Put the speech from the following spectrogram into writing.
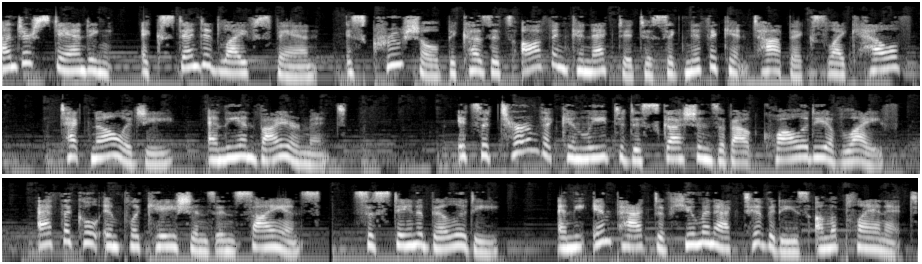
Understanding extended lifespan is crucial because it's often connected to significant topics like health, technology, and the environment. It's a term that can lead to discussions about quality of life, ethical implications in science, sustainability, and the impact of human activities on the planet.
